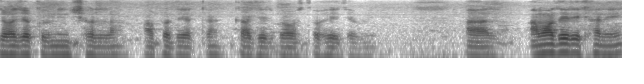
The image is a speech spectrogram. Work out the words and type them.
যোগাযোগ করুন ইনশাল্লাহ আপনাদের একটা কাজের ব্যবস্থা হয়ে যাবে। আর আমাদের এখানে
